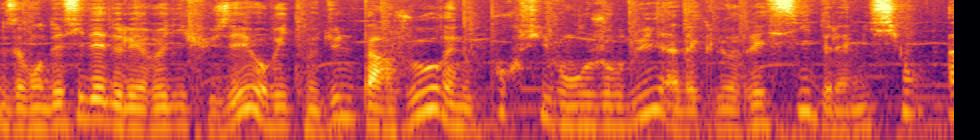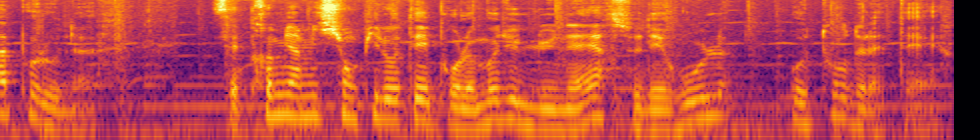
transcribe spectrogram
Nous avons décidé de les rediffuser au rythme d'une par jour et nous poursuivons aujourd'hui avec le récit de la mission Apollo 9. Cette première mission pilotée pour le module lunaire se déroule autour de la Terre.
